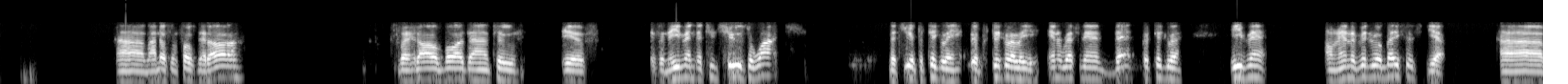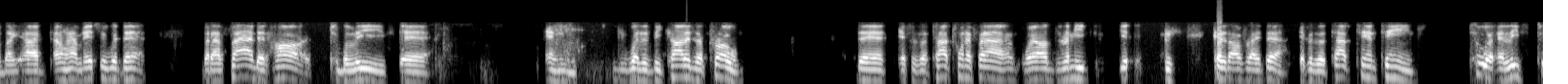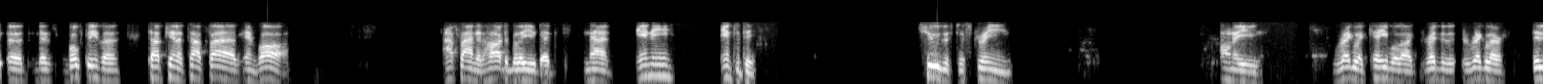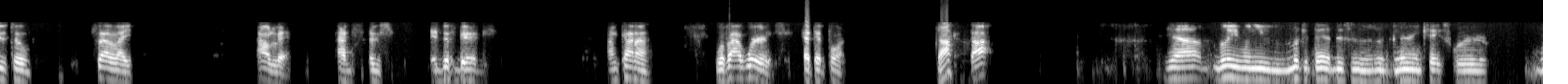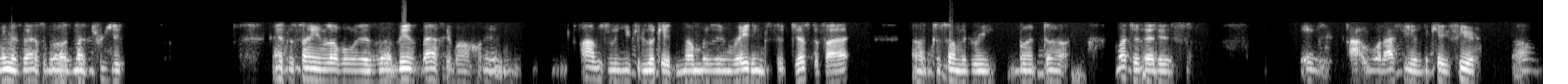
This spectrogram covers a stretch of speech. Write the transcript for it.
Um, I know some folks that are, but it all boils down to if if an event that you choose to watch that you're particularly you're particularly interested in that particular event on an individual basis, yeah. Uh, like I, I don't have an issue with that, but I find it hard to believe that, and whether it be college or pro, that if it's a top 25, well, let me get cut it off right there. If it's a top 10 team, two or at least two, uh, both teams are top 10 or top five involved. I find it hard to believe that not any entity chooses to stream on a regular cable or regular, regular digital satellite outlet. I, it's, it just been, I'm kind of without words at that point. Doc? Doc? Yeah, I believe when you look at that, this is a glaring case where women's basketball is not treated at the same level as uh, men's basketball. And obviously, you could look at numbers and ratings to justify it uh, to some degree, but uh, much of that is is uh, what I see is the case here. Um,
